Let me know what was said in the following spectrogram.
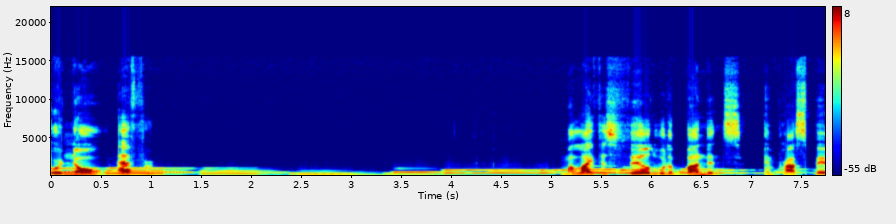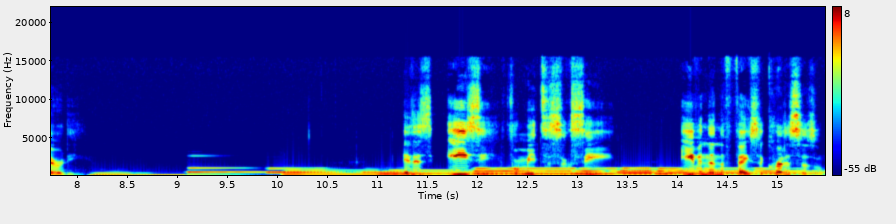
or no effort. My life is filled with abundance and prosperity. It is easy for me to succeed, even in the face of criticism.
